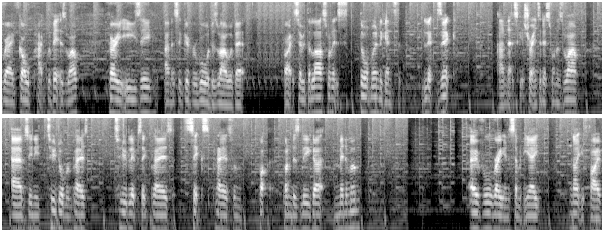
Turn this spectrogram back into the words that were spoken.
rare gold pack with it as well. Very easy and it's a good reward as well with it. Alright, so the last one it's Dortmund against Leipzig. And let's get straight into this one as well. Um, so you need two Dortmund players, two Leipzig players, six players from Bundesliga minimum overall rating 78, 95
